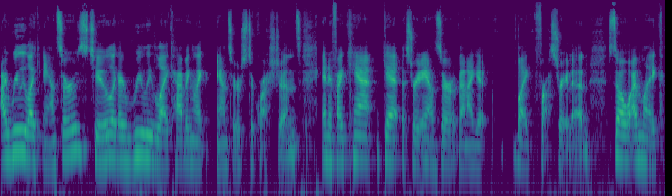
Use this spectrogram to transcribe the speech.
I really like answers too. Like I really like having like answers to questions, and if I can't get a straight answer, then I get like frustrated. So I'm like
